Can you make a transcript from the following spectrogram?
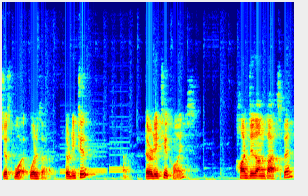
just what, what is that, 32? 32 coins. 100 on that spin.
